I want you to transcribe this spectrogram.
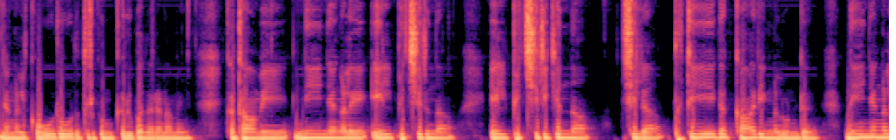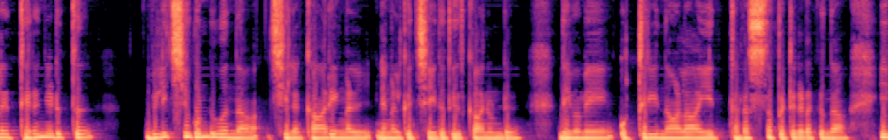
ഞങ്ങൾക്ക് ഓരോരുത്തർക്കും കൃപ തരണമേ. കഥാവേ നീ ഞങ്ങളെ ഏൽപ്പിച്ചിരുന്ന ഏൽപ്പിച്ചിരിക്കുന്ന ചില പ്രത്യേക കാര്യങ്ങളുണ്ട്. നീ ഞങ്ങളെ തിരഞ്ഞെടുത്ത് വിളിച്ചു കൊണ്ടുവന്ന ചില കാര്യങ്ങൾ ഞങ്ങൾക്ക് ചെയ്തു തീർക്കാനുണ്ട്. ദൈവമേ ഒത്തിരി നാളായി തടസ്സപ്പെട്ട് കിടക്കുന്ന ഈ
